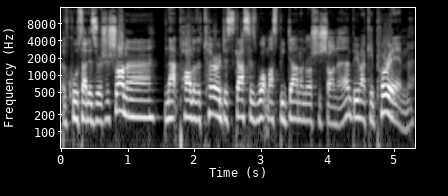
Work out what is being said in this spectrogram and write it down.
Of course, that is Rosh Hashanah, and that part of the Torah discusses what must be done on Rosh Hashanah.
